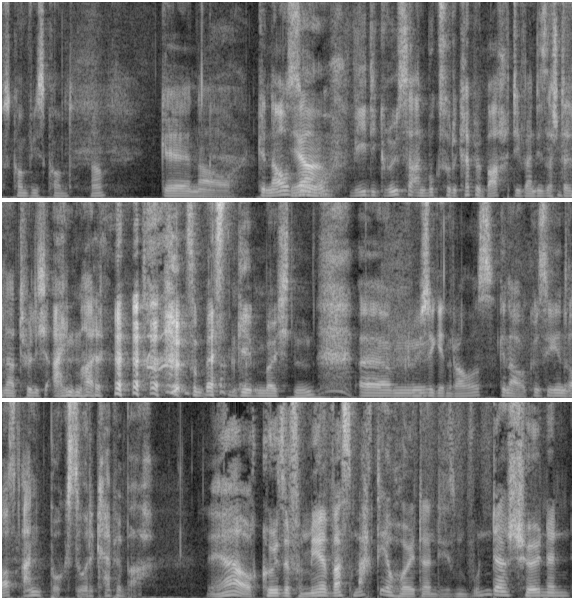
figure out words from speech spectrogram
Es kommt, wie es kommt. Ne? Genau. Genauso Ja. wie die Grüße an Buxtehude Kreppelbach, die wir an dieser Stelle natürlich einmal zum Besten geben möchten. Ähm, Grüße gehen raus. Genau, Grüße gehen raus an Buxtehude Kreppelbach. Ja, auch Grüße von mir. Was macht ihr heute an diesem wunderschönen,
